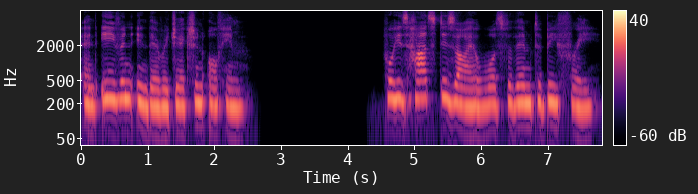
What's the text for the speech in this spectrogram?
and even in their rejection of him. For his heart's desire was for them to be free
